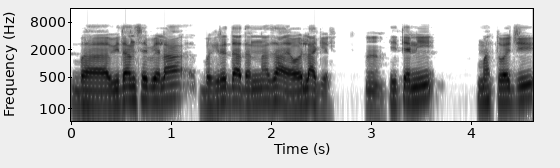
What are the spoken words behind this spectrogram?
ब- विधानसभेला भगीरथ दादांना जावं लागेल हं. ही त्यांनी महत्वाची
